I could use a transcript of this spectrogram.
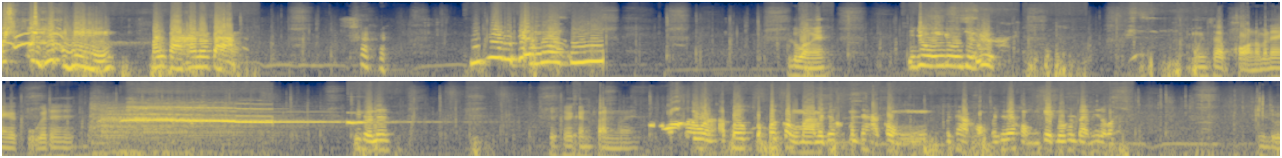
อุ้ยอุ้ยที่อื้อหือมันตาข้างหน้าต่างนี่เจอม่วงกูลวงไงอ ยู่อยู่อยู่อยู่มึงสับของแล้วมาแลกกับกูก็ได้มีตัวนึงช่วยๆกันปั่นหน่อยอ๋อเออว่ะเอาเปิดเอาเปิดกล่องมา มันจะ มันจะหากล่อง มันจะหาของ มันจะได้ของเก็บม้วนขึ้นไปไม่ใช่เหรอวะไม่รู้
